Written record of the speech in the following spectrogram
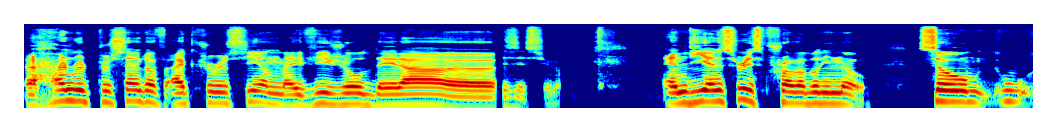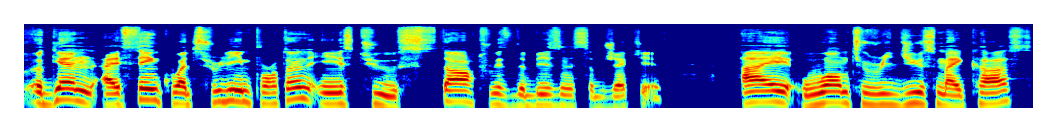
100% of accuracy on my visual data? Uh, you know? And the answer is probably no. So again, I think what's really important is to start with the business objective. I want to reduce my cost.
